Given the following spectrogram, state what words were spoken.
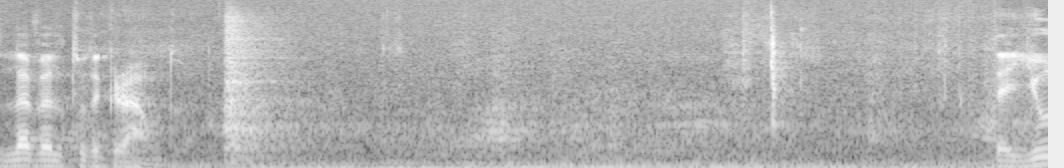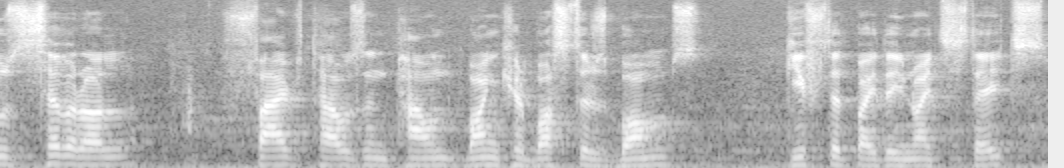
leveled to the ground. They used several 5,000 pound bunker busters bombs gifted by the United States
